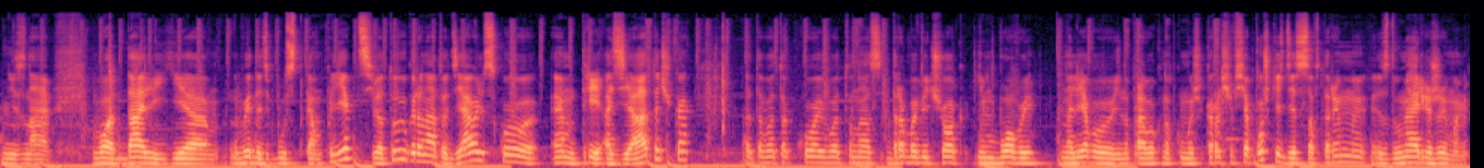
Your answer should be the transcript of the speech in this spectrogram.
не знаю. Вот, далее выдать буст комплект, святую гранату, дьявольскую, М3 азиаточка, это вот такой вот у нас дробовичок имбовый на левую и на правую кнопку мыши. Короче, все пушки здесь со вторым, с двумя режимами.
